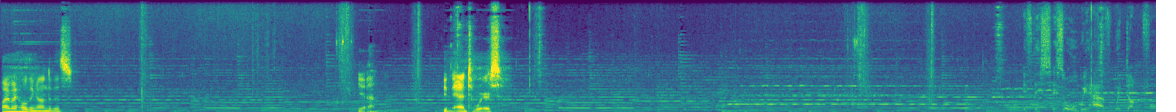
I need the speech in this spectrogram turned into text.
Why am I holding on to this? Yeah. Didn't add to wares. We have, we're done for.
